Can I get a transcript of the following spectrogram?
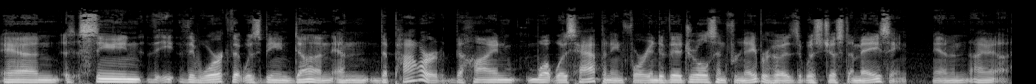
And seeing the, the work that was being done and the power behind what was happening for individuals and for neighborhoods it was just amazing. And I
